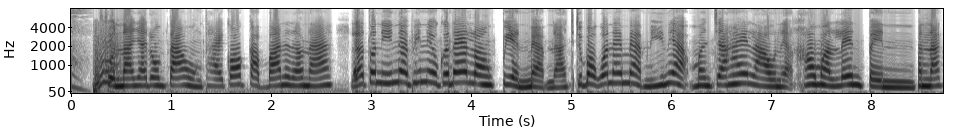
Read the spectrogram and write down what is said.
ๆ ส่วนนายาดมตาหงไทยก็กลับบ้านได้แล้วนะ แล้วตอนนี้เนี่ยพี่นิวก็ได้ลองเปลี่ยนแมปนะ จะบอกว่าในแมปนี้เนี่ยมันจะให้เราเนี่ยเข้ามาเล่นเป็นพนัก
